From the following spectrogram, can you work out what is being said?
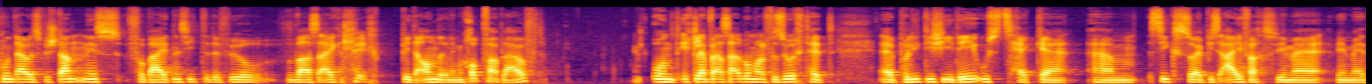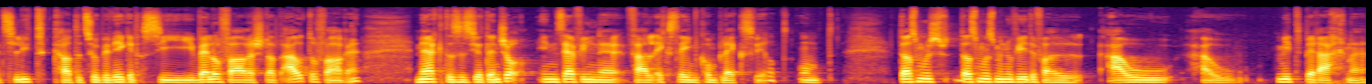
kommt auch ein Verständnis von beiden Seiten dafür, was eigentlich bei den anderen im Kopf abläuft. Und ich glaube, wer selber mal versucht hat, eine politische Idee auszuhacken, ähm, sei es so etwas Einfaches, wie man, wie man jetzt Leute dazu bewegen kann, dass sie Velo fahren statt Auto fahren, merkt, dass es ja dann schon in sehr vielen Fällen extrem komplex wird. Und das muss, das muss man auf jeden Fall auch, auch mitberechnen.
